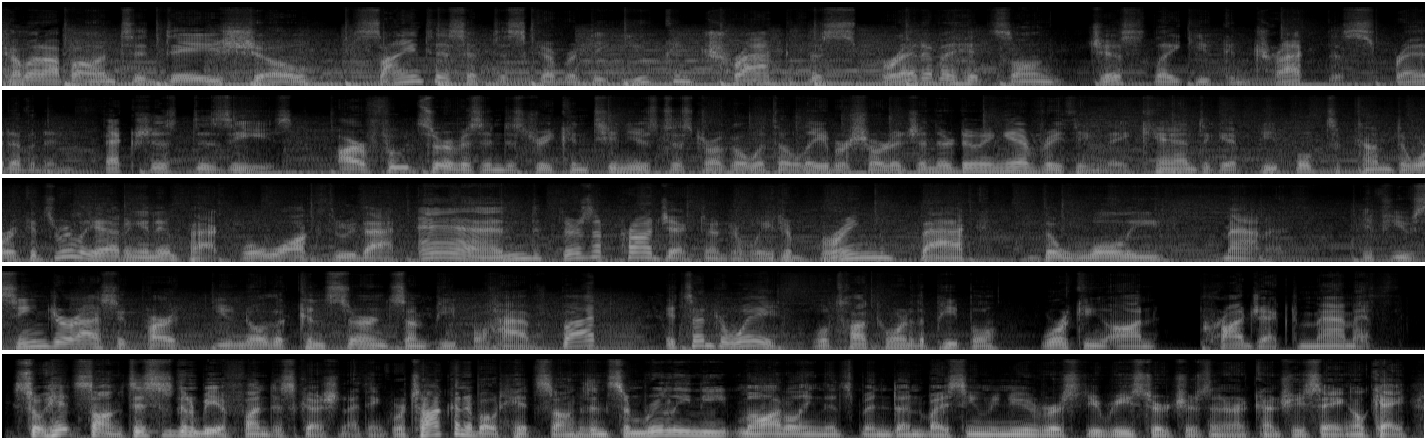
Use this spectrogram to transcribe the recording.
Coming up on today's show, scientists have discovered that you can track the spread of a hit song just like you can track the spread of an infectious disease. Our food service industry continues to struggle with a labor shortage, and they're doing everything they can to get people to come to work. It's really having an impact. We'll walk through that. And there's a project underway to bring back the woolly mammoth. If you've seen Jurassic Park, you know the concern some people have, but it's underway. We'll talk to one of the people working on Project Mammoth. So, hit songs. This is going to be a fun discussion, I think. We're talking about hit songs and some really neat modeling that's been done by some university researchers in our country saying, okay,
